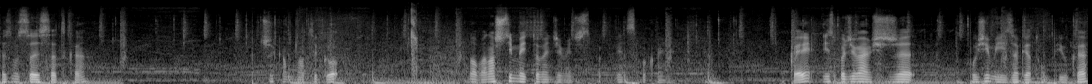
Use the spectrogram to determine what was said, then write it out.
Wezmę sobie setkę. Czekam na tego. Dobra, nasz teammate to będzie mieć, więc spokojnie. Okej, nie spodziewałem się, że po ziemi zagra tą piłkę.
